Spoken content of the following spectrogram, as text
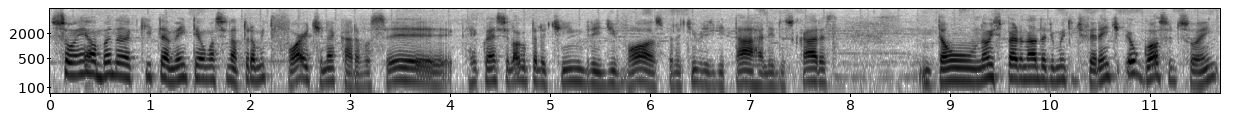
Soen é uma banda que também tem uma assinatura muito forte, né, cara? Você reconhece logo pelo timbre de voz, pelo timbre de guitarra ali dos caras. Então não espero nada de muito diferente. Eu gosto de Soen,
